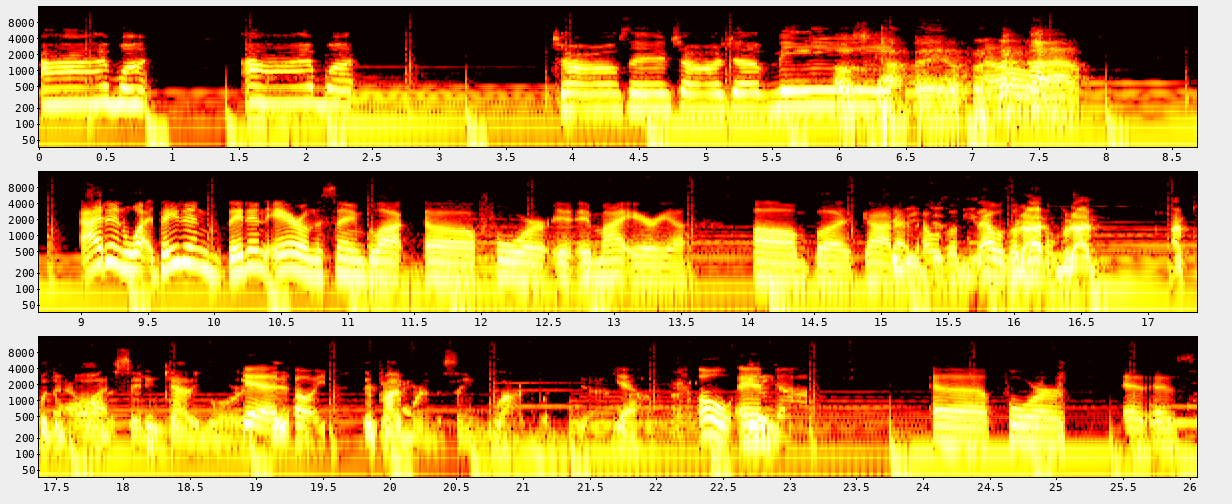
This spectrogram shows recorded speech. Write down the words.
I want, I want Charles in charge of me. Oh, Scott Baio. Oh wow. I didn't watch. They didn't. They didn't air on the same block uh, for in, in my area. Um, but God, I, that was a, didn't that either, was but another. I, but I, I put them all in the same too. category. yeah. They, oh, they probably weren't in the same block, but yeah. Yeah. oh, and uh, uh, for as, as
